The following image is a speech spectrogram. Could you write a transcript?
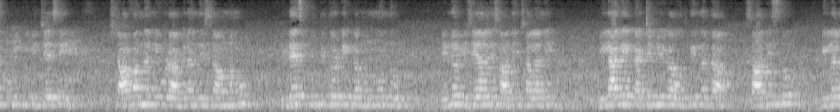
స్కూల్కి విచ్చేసి స్టాఫ్ అందరినీ కూడా అభినందిస్తూ ఉన్నాము. ఇదే స్ఫూర్తితోటి ఇంకా మున్ముందు ఎన్నో విజయాల్ని సాధించాలని ఇలాగే కంటిన్యూగా ఉత్తీర్ణత సాధిస్తూ పిల్లల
